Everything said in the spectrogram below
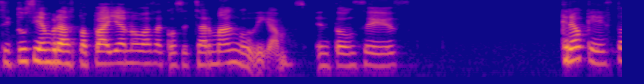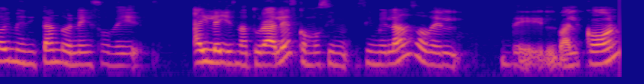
si tú siembras papaya no vas a cosechar mango, digamos. Entonces, creo que estoy meditando en eso de, hay leyes naturales, como si, si me lanzo del, del balcón,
